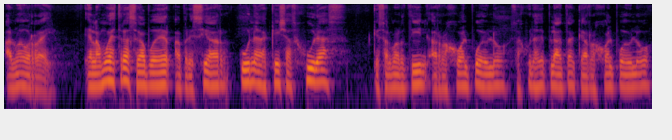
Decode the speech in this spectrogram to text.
al nuevo rey. En la muestra se va a poder apreciar una de aquellas juras que San Martín arrojó al pueblo, esas juras de plata que arrojó al pueblo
